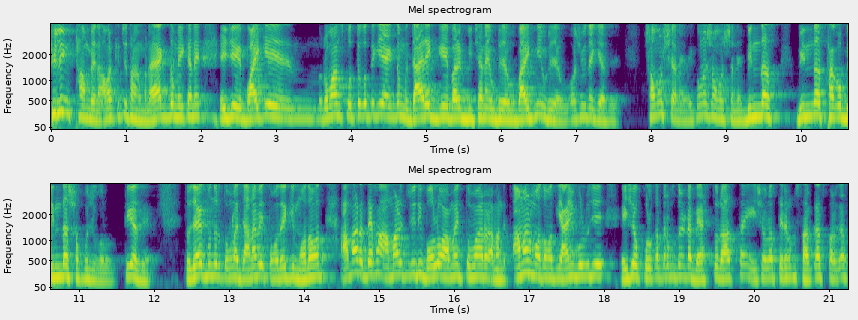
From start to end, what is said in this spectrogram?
ফিলিংস থামবে না, আমার কিছু থামবে না। একদম এখানে এই যে বাইকে রোমান্স করতে করতে গিয়ে একদম ডাইরেক্ট গিয়ে বাড়ির বিছানায় উঠে যাব বাইক নিয়ে উঠে যাব, অসুবিধা কি আছে? সমস্যা নেই, কোনো সমস্যা নেই। বিন্দাস বিন্দাস থাকো, বিন্দাস সব কিছু করো, ঠিক আছে? তো যাই হোক বন্ধুরা, তোমরা জানাবে, তোমাদের কি মতামত? আমার, দেখো, আমার যদি বলো, আমার তোমার মানে আমার মতামত কি? আমি বলব যে, এইসব কলকাতার মতন একটা ব্যস্ত রাস্তায়, এইসব রাস্তায় এরকম সার্কাস ফার্কাস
